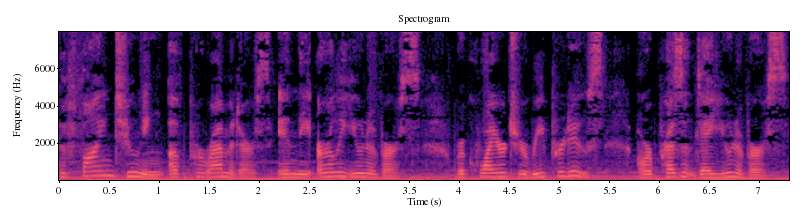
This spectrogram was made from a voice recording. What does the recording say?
the fine tuning of parameters in the early universe required to reproduce our present day universe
